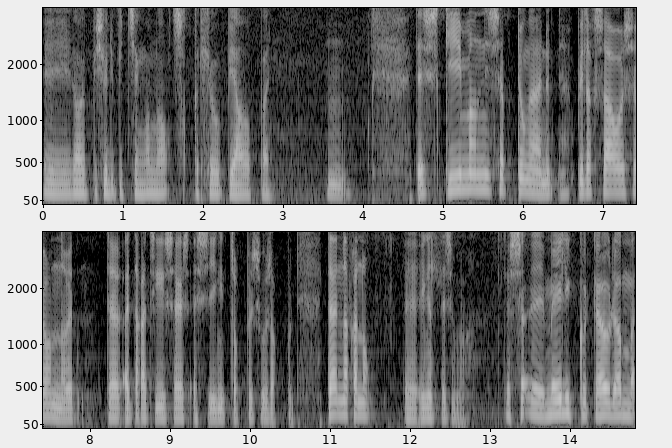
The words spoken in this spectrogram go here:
э лоопписули питсангорнеортеққиллуу пиарерпаан тас киимарниссап тунгаанут пилерсаарусиорнерит таа атақатигиссагас ассиингитсорпассуусарпут тааннақано ингерласимава тасса меиликку таулаама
